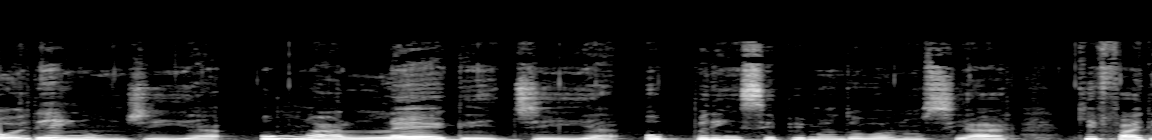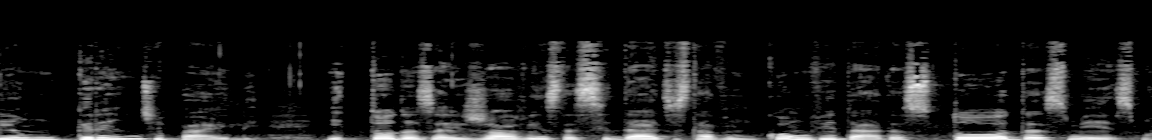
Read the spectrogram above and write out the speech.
Porém, um dia, um alegre dia, o príncipe mandou anunciar que faria um grande baile e todas as jovens da cidade estavam convidadas, todas mesmo.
